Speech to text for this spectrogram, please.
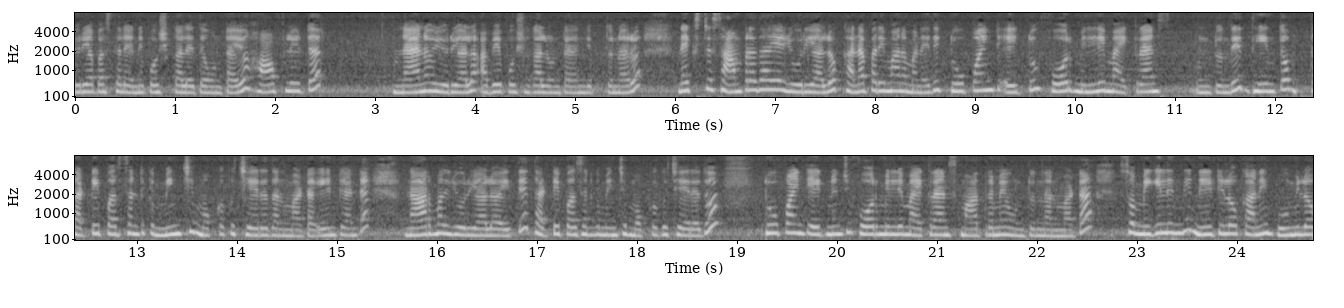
యూరియా బస్తాలో ఎన్ని పోషకాలు అయితే ఉంటాయో హాఫ్ లీటర్ నానో యూరియాలో అవే పోషకాలు ఉంటాయని చెప్తున్నారు. నెక్స్ట్ సాంప్రదాయ యూరియాలో కణ పరిమాణం అనేది two point eight to four milli microns ఉంటుంది. దీంతో థర్టీ పర్సెంట్కి మించి మొక్కకు చేరదనమాట ఏంటి అంటే నార్మల్ యూరియాలో అయితే థర్టీ పర్సెంట్కి మించి మొక్కకు చేరదు. టూ పాయింట్ ఎయిట్ నుంచి ఫోర్ మిల్లీ మైక్రాన్స్ మాత్రమే ఉంటుందన్నమాట. సో మిగిలింది నీటిలో కానీ భూమిలో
